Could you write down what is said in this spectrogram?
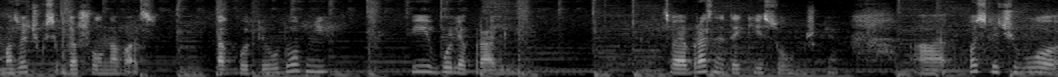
мазочек всегда шел на вас. Так будет и удобней, и более правильно. Своеобразные такие солнышки. А после чего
